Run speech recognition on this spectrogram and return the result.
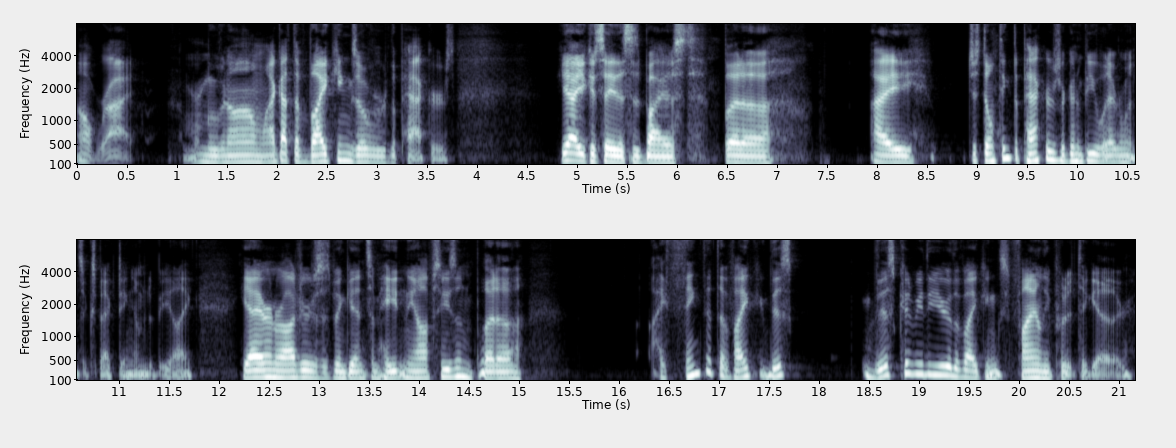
All right. We're moving on. I got the Vikings over the Packers. Yeah, you could say this is biased, but uh, I just don't think the Packers are going to be what everyone's expecting them to be. Like, yeah, Aaron Rodgers has been getting some hate in the offseason, but uh, I think that the Viking this this could be the year the Vikings finally put it together.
